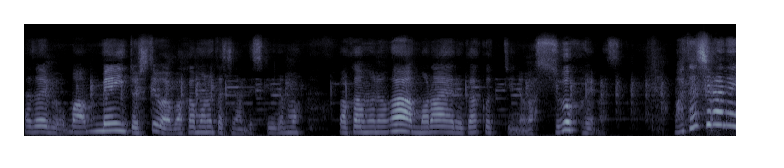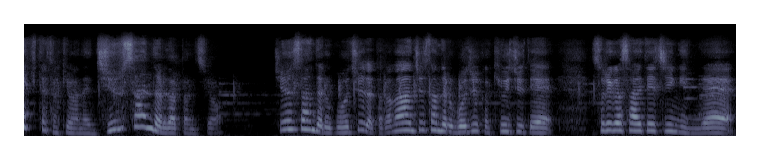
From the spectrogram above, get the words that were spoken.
例えば、まあメインとしては若者たちなんですけれども、若者がもらえる額っていうのがすごく増えます。私がね、来た時はね、13ドルだったんですよ。13ドル50だったかな ?13 ドル50か90で、それが最低賃金で、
